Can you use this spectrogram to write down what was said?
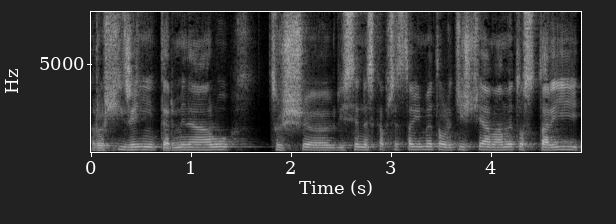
rozšíření terminálu, což eh, když si dneska představíme to letiště a máme to starý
